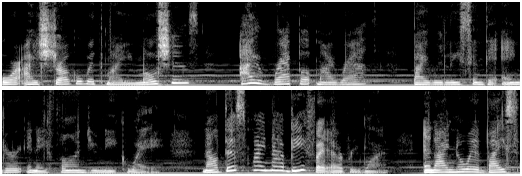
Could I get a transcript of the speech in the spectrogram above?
or I struggle with my emotions, I wrap up my wrath by releasing the anger in a fun, unique way. Now, this might not be for everyone, and I know advice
